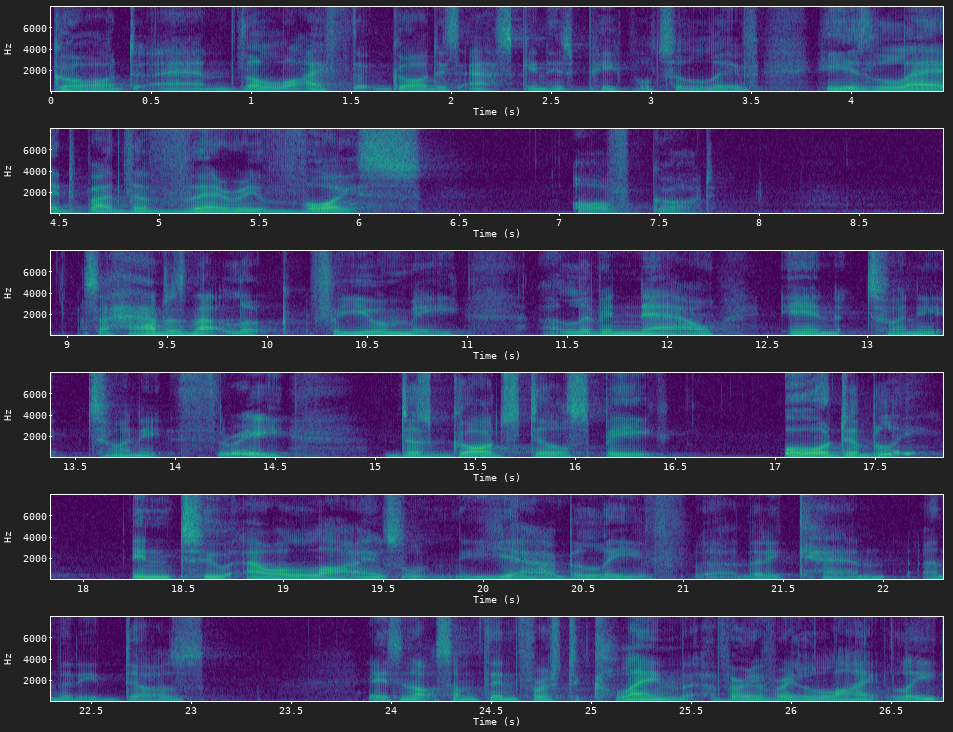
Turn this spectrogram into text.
God and the life that God is asking his people to live, he is led by the very voice of God. So, how does that look for you and me uh, living now in 2023. Does God still speak audibly into our lives? Well, yeah, I believe uh, that He can and that He does. It's not something for us to claim very, very lightly.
